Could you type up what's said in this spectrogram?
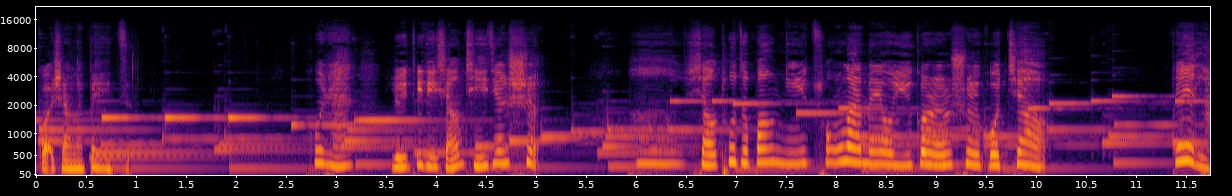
裹上了被子。忽然，驴弟弟想起一件事。小兔子邦尼从来没有一个人睡过觉。对了，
